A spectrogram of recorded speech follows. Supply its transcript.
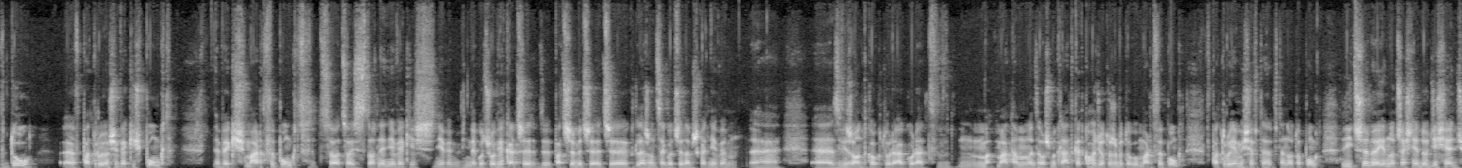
w dół, wpatrują się w jakiś punkt, w jakiś martwy punkt, co, co jest istotne, nie w jakieś, nie wiem, w innego człowieka, czy patrzymy, czy, czy leżącego, czy na przykład, nie wiem, e, e, zwierzątko, które akurat ma, ma tam, załóżmy, klatkę, tylko chodzi o to, żeby to był martwy punkt, wpatrujemy się w, te, w ten oto punkt, liczymy jednocześnie do 10,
